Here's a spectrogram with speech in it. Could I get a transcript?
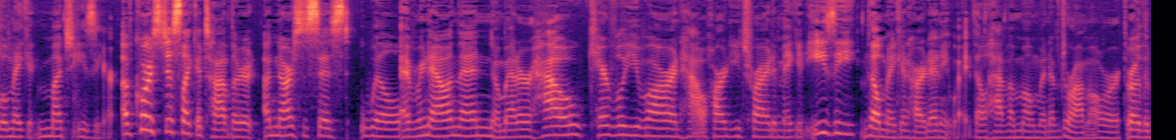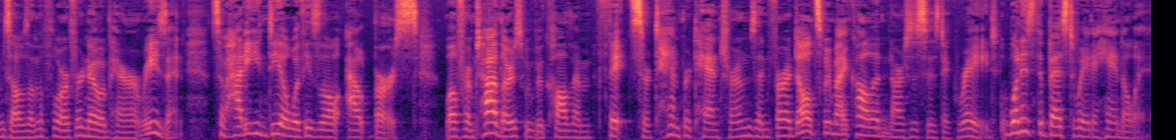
will make it much easier. Of course, just like a toddler, a narcissist will every now and then, no matter how careful you are and how hard you try to make it easy, they'll make it hard anyway. They'll have a moment of drama or throw themselves on the floor for no apparent reason. So, how do you deal with these little outbursts? Well, from toddlers, we would call them fits or temper tantrums, and for adults, we might call it narcissistic rage. What is the best way to handle it?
